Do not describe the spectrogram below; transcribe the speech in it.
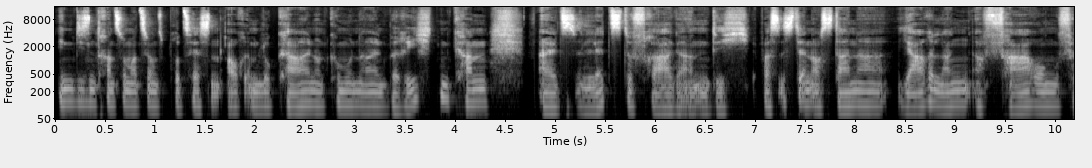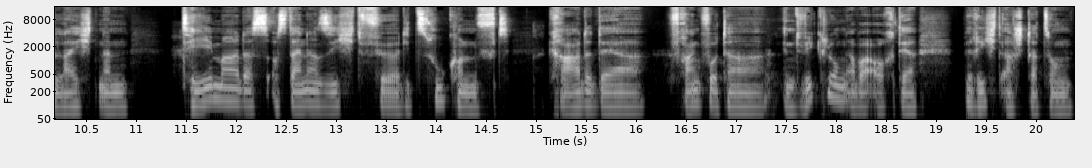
in diesen Transformationsprozessen auch im lokalen und kommunalen berichten kann. Als letzte Frage an dich. Was ist denn aus deiner jahrelangen Erfahrung vielleicht ein Thema, das aus deiner Sicht für die Zukunft gerade der Frankfurter Entwicklung, aber auch der Berichterstattung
